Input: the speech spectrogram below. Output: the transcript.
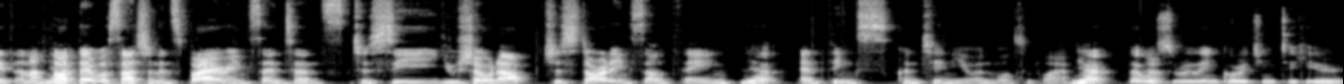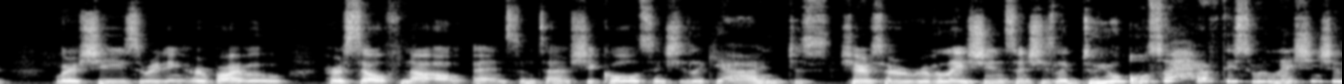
it. And I Yeah. thought that was such an inspiring sentence to see you showed up just starting something yeah and things continue and multiply. Yeah, that Yeah. was really encouraging to hear. Where she's reading her Bible herself now, and sometimes she calls and she's like, Yeah, and just shares her revelations. And she's like, Do you also have this relationship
